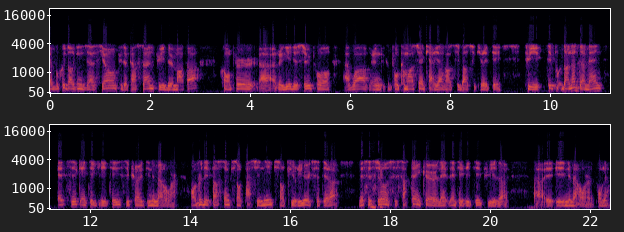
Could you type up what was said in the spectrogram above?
a beaucoup d'organisations, puis de personnes, puis de mentors qu'on peut euh, relier dessus pour avoir une, pour commencer une carrière en cybersécurité. Puis, dans notre domaine, éthique, intégrité, c'est priorité numéro un. On veut des personnes qui sont passionnées, qui sont curieux, etc. Mais c'est sûr, c'est certain que l'intégrité puis le, euh, est, numéro un pour nous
